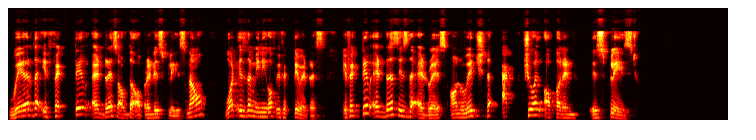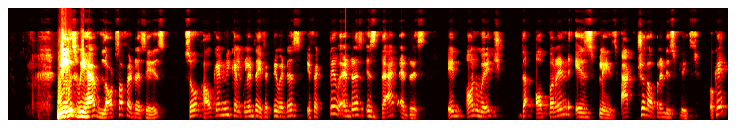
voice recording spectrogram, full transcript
where the effective address of the operand is placed. Now, what is the meaning of effective address? Effective address is the address on which the actual operand is placed. Means we have lots of addresses so how can we calculate the effective address? Effective address is that address in on which the operand is placed, actual operand is placed. Okay.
